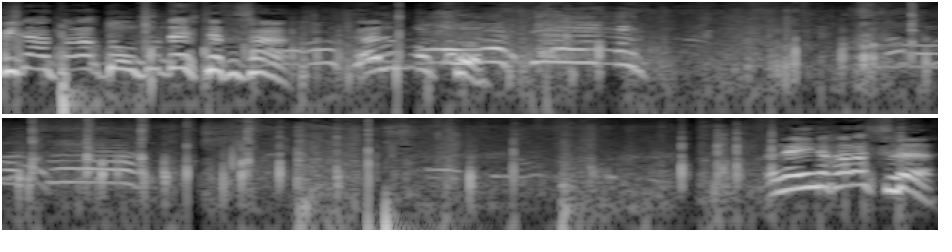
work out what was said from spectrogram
Bir tane tarak doldur da ehliyeti sana. Elim boştu. Neyini harasıdı?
